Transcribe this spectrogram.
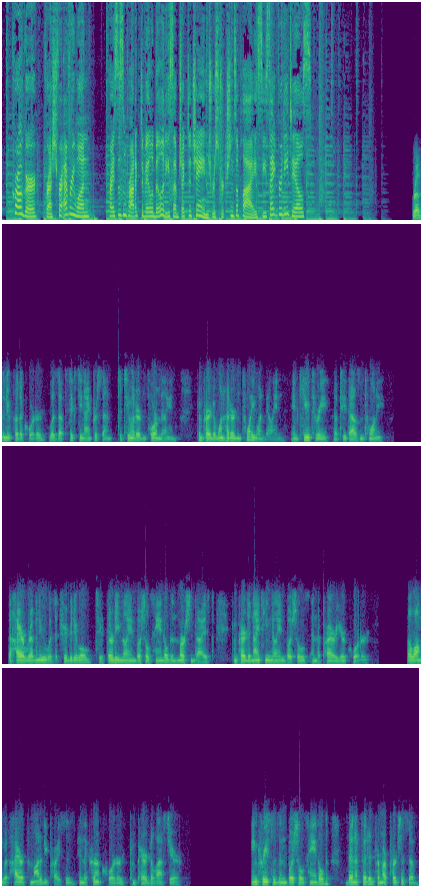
Kroger, fresh for everyone. Prices and product availability subject to change. Restrictions apply. See site for details. Revenue for the quarter was up 69% to 204 million, compared to 121 million in Q3 of 2020. The higher revenue was attributable to 30 million bushels handled and merchandised, compared to 19 million bushels in the prior year quarter, along with higher commodity prices in the current quarter compared to last year. Increases in bushels handled benefited from our purchase of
